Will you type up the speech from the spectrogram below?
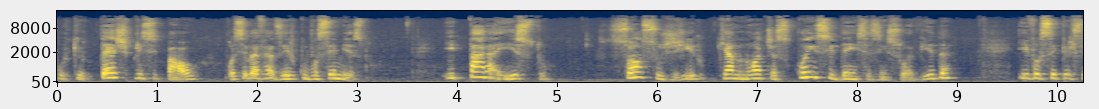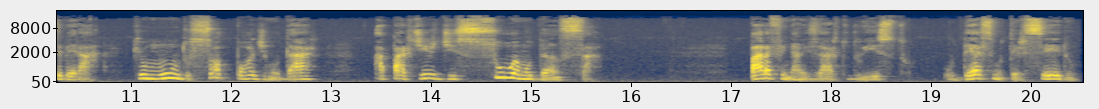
Porque o teste principal você vai fazer com você mesmo. E para isto, só sugiro que anote as coincidências em sua vida e você perceberá que o mundo só pode mudar a partir de sua mudança. Para finalizar tudo isto, o décimo terceiro,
